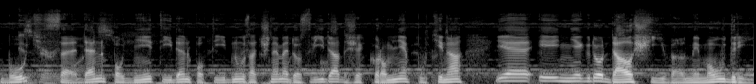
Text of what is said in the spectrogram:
Buď se den po dní, týden po týdnu začneme dozvídat, že kromě Putina je i někdo další velmi moudrý.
